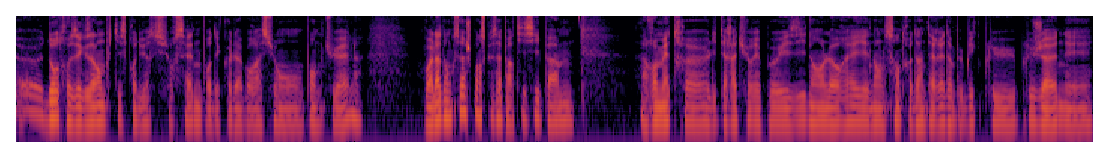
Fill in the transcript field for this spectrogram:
euh, d'autres exemples qui se produisent sur scène pour des collaborations ponctuelles. Voilà, donc ça, je pense que ça participe à, remettre euh, littérature et poésie dans l'oreille et dans le centre d'intérêt d'un public plus, plus jeune et,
